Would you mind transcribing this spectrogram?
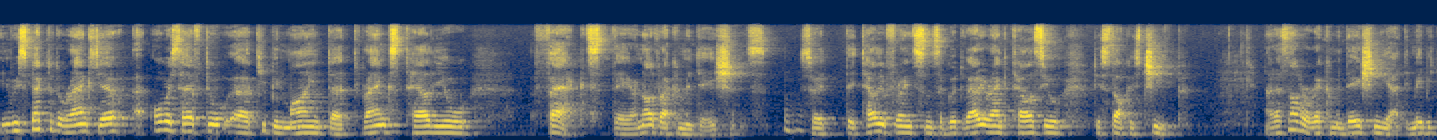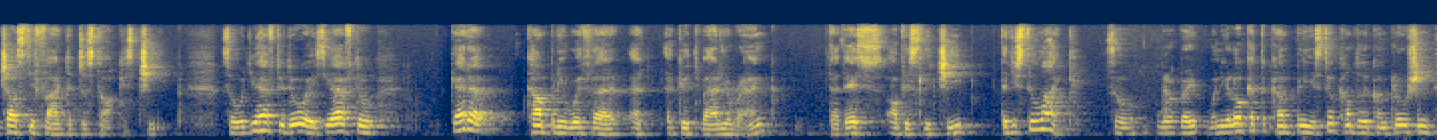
In respect to the ranks, you have, always have to uh, keep in mind that ranks tell you facts, they are not recommendations. Mm -hmm. So it, they tell you, for instance, a good value rank tells you the stock is cheap. Now that's not a recommendation yet. It may be justified that the stock is cheap. So what you have to do is you have to get a company with a, a, a good value rank that is obviously cheap that you still like. So when you look at the company, you still come to the conclusion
